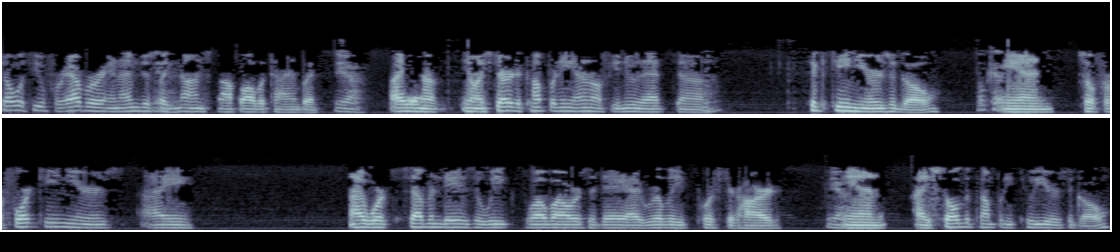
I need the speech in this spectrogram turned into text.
show with you forever, and I'm just like Yeah. nonstop all the time. But Yeah. I, uh, you know, I started a company. I don't know if you knew that. Uh, Mm-hmm. 16 years ago, Okay. And so for 14 years, I I worked seven days a week, 12 hours a day. I really pushed it hard. Yeah. And I sold the company two years ago.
